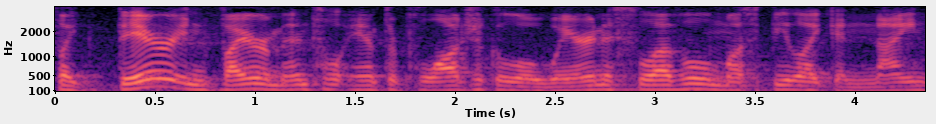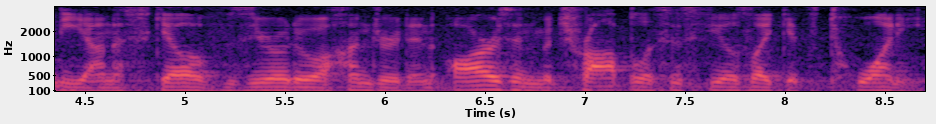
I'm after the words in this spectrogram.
like their environmental anthropological awareness level must be like a 90 on a scale of 0 to 100 and ours in metropolises feels like it's 20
